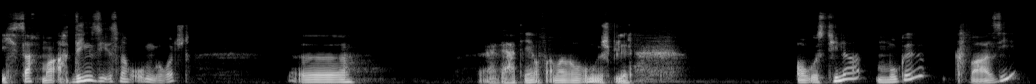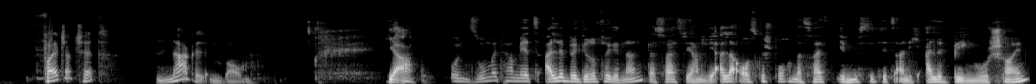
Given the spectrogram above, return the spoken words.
Ich sag mal, ach, Ding, sie ist nach oben gerutscht. Äh, ja, wer hat hier auf einmal rumgespielt? Augustina, Muggel, quasi, falscher Chat, Nagel im Baum. Ja, und somit haben wir jetzt alle Begriffe genannt. Das heißt, wir haben sie alle ausgesprochen. Das heißt, ihr müsstet jetzt eigentlich alle Bingo schreien.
